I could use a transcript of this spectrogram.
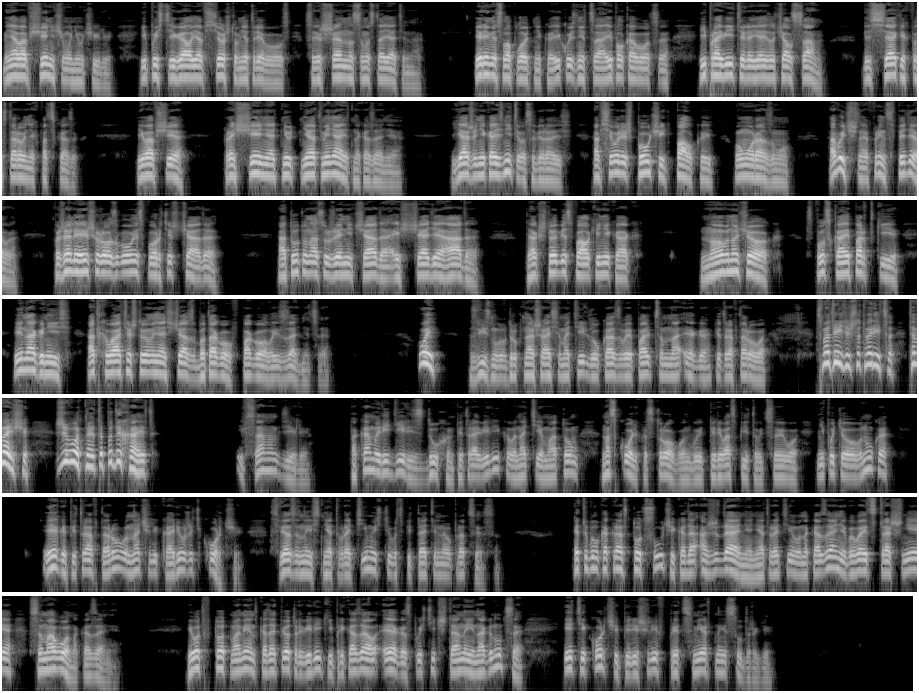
Меня вообще ничему не учили, и постигал я все, что мне требовалось, совершенно самостоятельно. И ремесло плотника, и кузнеца, и полководца, и правителя я изучал сам, без всяких посторонних подсказок. И вообще, прощение отнюдь не отменяет наказание. Я же не казнить его собираюсь, а всего лишь поучить палкой уму-разуму. Обычное, в принципе, дело. Пожалеешь розгу, испортишь чада. А тут у нас уже не чада, а исчадие ада. Так что без палки никак. Ну, внучок, Спускай портки и нагнись, отхватишь ты у меня сейчас батагов по голой заднице. «Ой!» — взвизгнула вдруг наша Ася Матильда, указывая пальцем на эго Петра Второго. «Смотрите, что творится! Товарищи, животное-то подыхает!» И в самом деле, пока мы рядились с духом Петра Великого на тему о том, насколько строго он будет перевоспитывать своего непутевого внука, эго Петра II начали корежить корчи, связанные с неотвратимостью воспитательного процесса. Это был как раз тот случай, когда ожидание неотвратимого наказания бывает страшнее самого наказания. И вот в тот момент, когда Петр Великий приказал эго спустить штаны и нагнуться, эти корчи перешли в предсмертные судороги.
